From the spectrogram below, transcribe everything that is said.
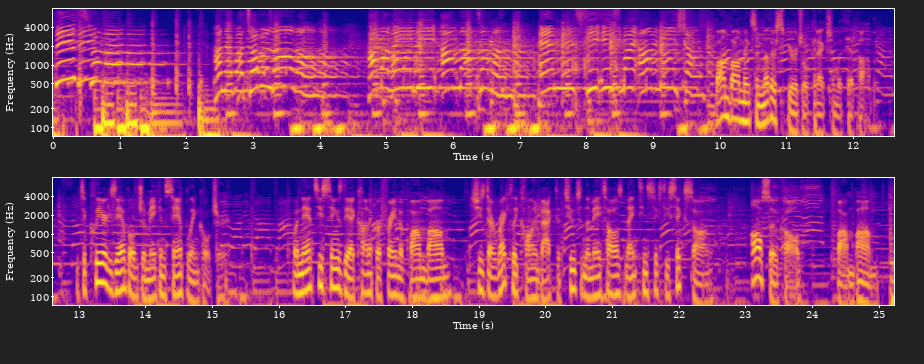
This woman, I never trouble no one. I'm a lady, I'm not a man. MC is my ambition. Bam Bam makes another spiritual connection with hip hop. It's a clear example of Jamaican sampling culture. When Nancy sings the iconic refrain of Bam Bam, she's directly calling back to Toots and the Maytals' 1966 song, also called Bam Bam.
